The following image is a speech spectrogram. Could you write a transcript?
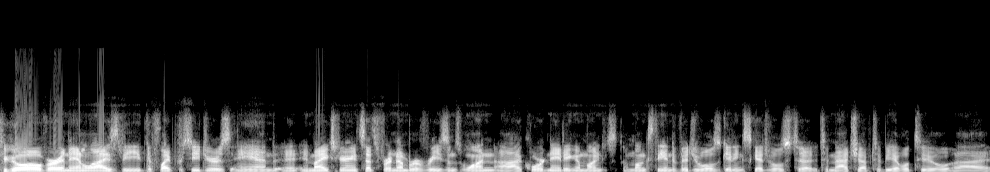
to go over and analyze the the flight procedures. And in my experience, that's for a number of reasons. One, uh, coordinating amongst amongst the individuals, getting schedules to to match up to be able to uh,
